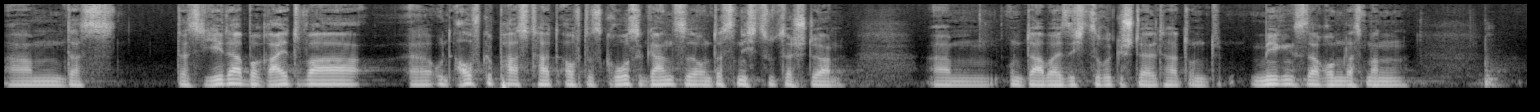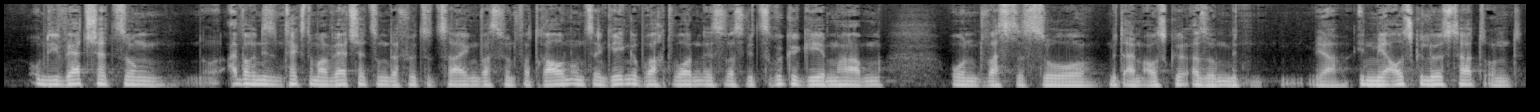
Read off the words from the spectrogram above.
ähm, dass, dass jeder bereit war äh, und aufgepasst hat auf das große Ganze und das nicht zu zerstören. Ähm, und dabei sich zurückgestellt hat. Und mir ging es darum, dass man um die Wertschätzung, einfach in diesem Text nochmal Wertschätzung dafür zu zeigen, was für ein Vertrauen uns entgegengebracht worden ist, was wir zurückgegeben haben und was das so mit einem ausge, also mit, ja, in mir ausgelöst hat. Und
